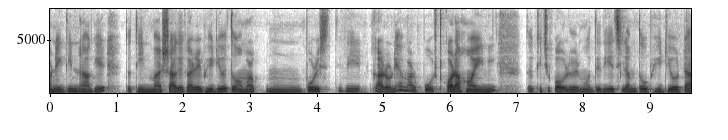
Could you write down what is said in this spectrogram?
অনেক দিন আগে তো তিন মাস আগেকারের ভিডিও তো আমার পরিস্থিতির কারণে আমার পোস্ট করা হয়নি। তো কিছু প্রবলেমের মধ্যে দিয়েছিলাম। তো ভিডিওটা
